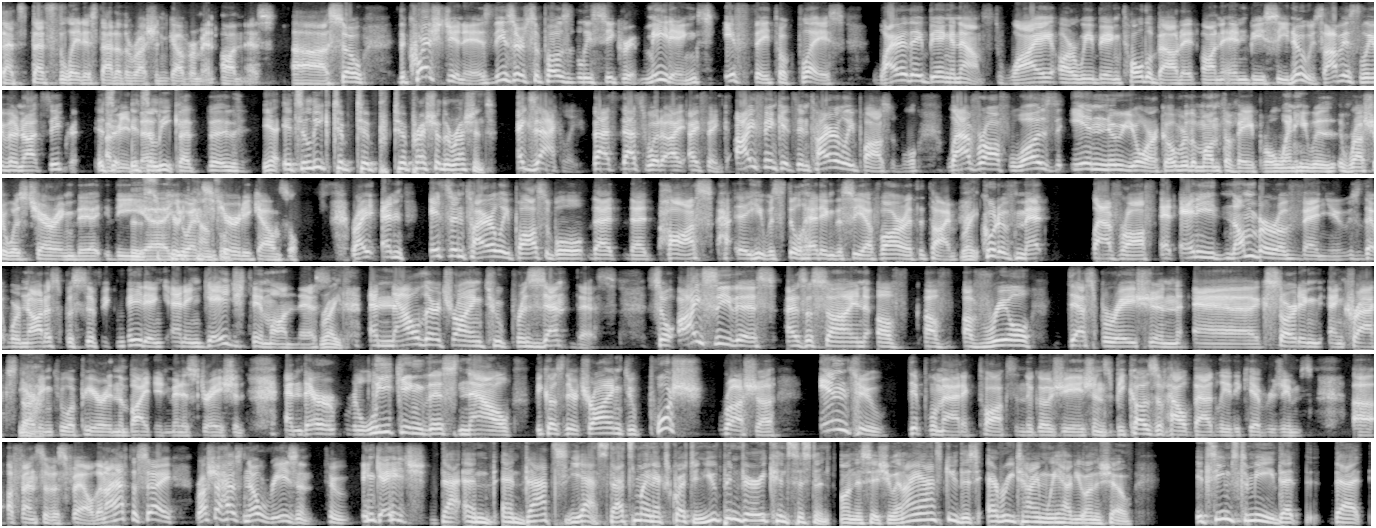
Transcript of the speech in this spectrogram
That's that's the latest out of the Russian government on this. Uh, so the question is, these are supposedly secret meetings. If they took place, why are they being announced? Why are we being told about it on NBC News? Obviously, they're not secret. It's I a, mean, it's that, a leak. That, the, yeah, it's a leak to to to pressure the Russians. Exactly. That's that's what I, I think. I think it's entirely possible. Lavrov was in New York over the month of April when he was Russia was chairing the the, the uh, UN Council. Security Council, right? And it's entirely possible that that Haass he was still heading the CFR at the time right. could have met Lavrov at any number of venues that were not a specific meeting and engaged him on this. Right. And now they're trying to present this. So I see this as a sign of of of real desperation uh, starting and cracks starting yeah. to appear in the Biden administration. And they're leaking this now because they're trying to push Russia into diplomatic talks and negotiations because of how badly the Kiev regime's uh, offensive has failed. And I have to say, Russia has no reason to engage. That and and that's yes, that's my next question. You've been very consistent on this issue, and I ask you this every time we have you on the show. It seems to me that that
